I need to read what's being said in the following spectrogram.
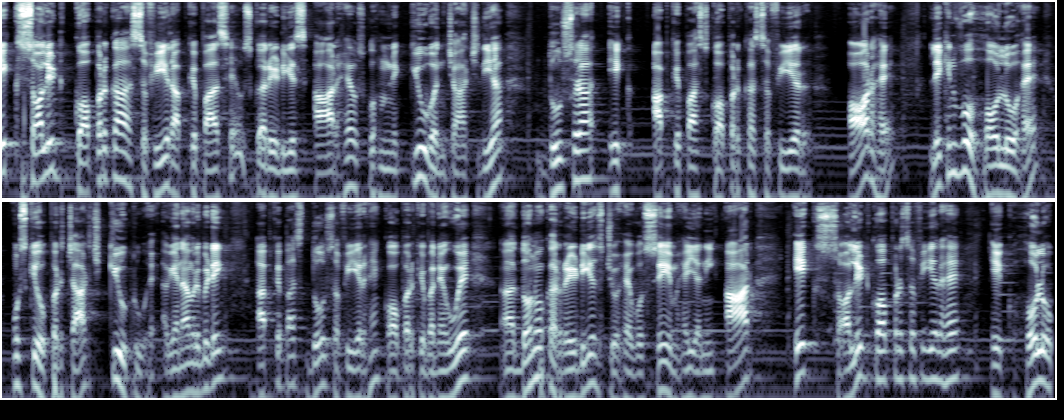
एक सॉलिड कॉपर का सफ़ीर आपके पास है उसका रेडियस आर है उसको हमने क्यू वन चार्ज दिया। दूसरा एक आपके पास कॉपर का सफ़ीर और है, लेकिन वो होलो है, उसके ऊपर चार्ज Q2 है। अगेन आई एम रिपीटिंग आपके पास दो सफ़ीर हैं कॉपर के बने हुए दोनों का रेडियस जो है वो सेम है, यानी R, एक सॉलिड कॉपर सफ़ियर है, एक होलो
